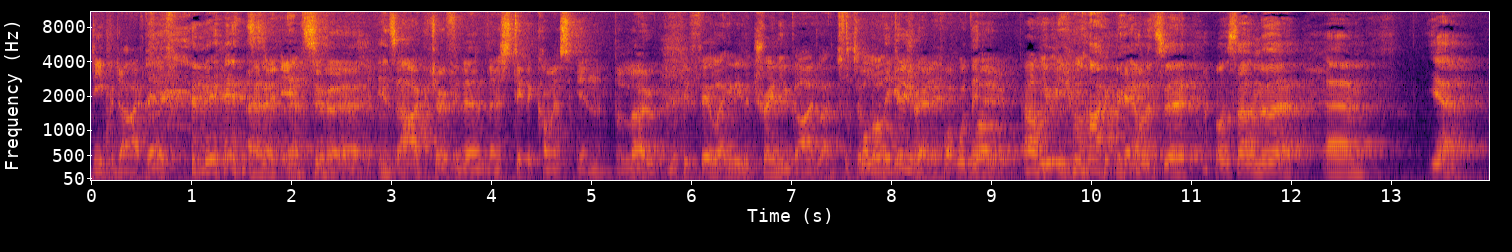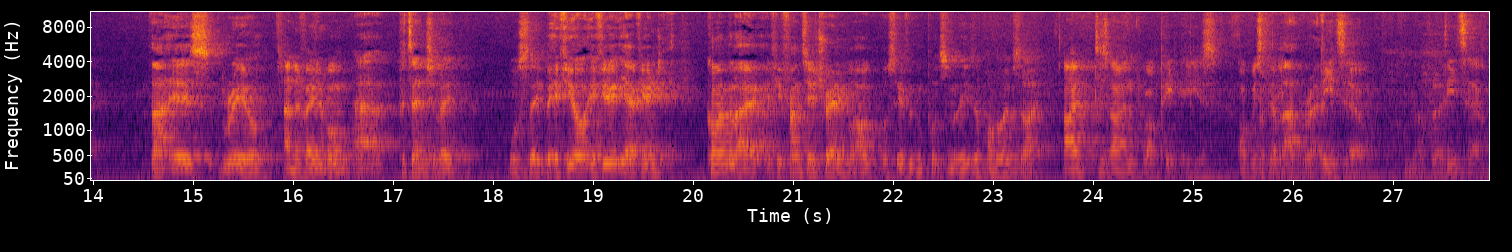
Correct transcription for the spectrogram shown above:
deeper dive, Dave, uh, into uh, into hypertrophy, then then stick the comments in below. And if you feel like you need a training guide, like to, to What would log they your do training, What would they well, do? Oh. You, you might be able to. What's that under there? Um, yeah, that is real. And available. Uh, potentially, we'll see. But if you're, if you, yeah, if you're, in, comment below if you fancy a training log. We'll see if we can put some of these up on the website. I designed well, pick these obviously. Look at that red. detail. Lovely. Detail.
